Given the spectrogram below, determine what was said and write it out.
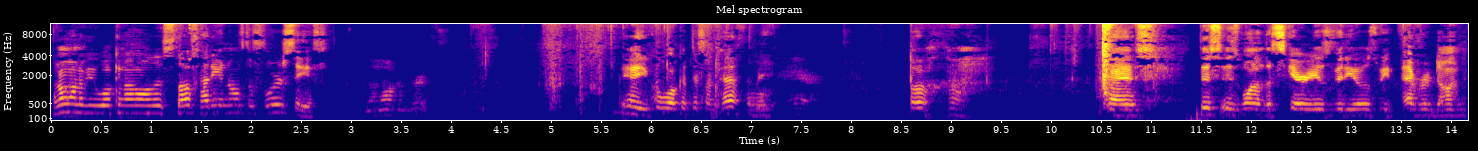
I don't want to be walking on all this stuff. How do you know if the floor is safe? I'm walking first. Yeah, you could walk a different path than me. Oh, God. Guys, this is one of the scariest videos we've ever done.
